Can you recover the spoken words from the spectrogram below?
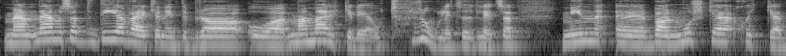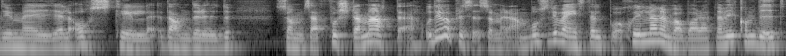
Men nej men så att det är verkligen inte bra och man märker det otroligt tydligt. Så att min eh, barnmorska skickade ju mig, eller oss till Danderyd som så första möte. Och det var precis som med Rambo, så det var jag inställd på. Skillnaden var bara att när vi kom dit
